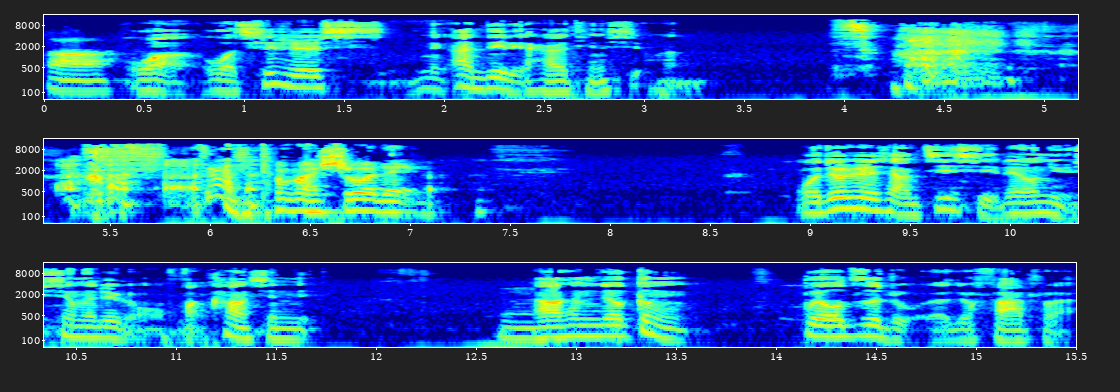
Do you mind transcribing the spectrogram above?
啊。我我其实喜那个暗地里还是挺喜欢的。这你他妈说这个，我就是想激起这种女性的这种反抗心理，嗯。然后他们就更不由自主的就发出来了。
